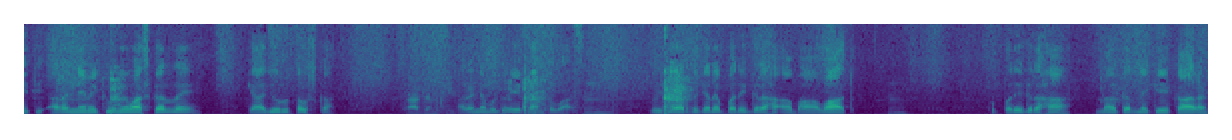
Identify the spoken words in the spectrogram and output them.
इति। अरण्य में क्यों निवास कर रहे क्या ज़रूरत है उसका? साधन की। अरण्य बोलते एकांतवास। हम्म, तो इसलिए अर्थ कह रहे परिग्रह अभावात हम्म, तो परिग्रह न करने के कारण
